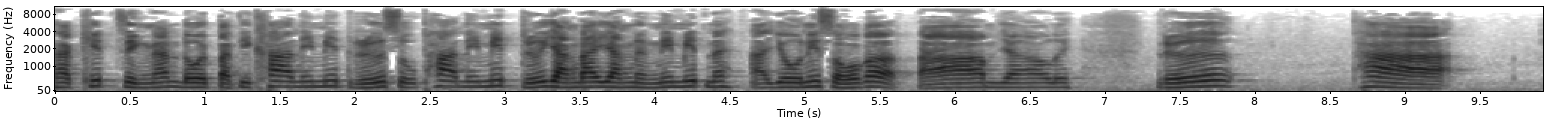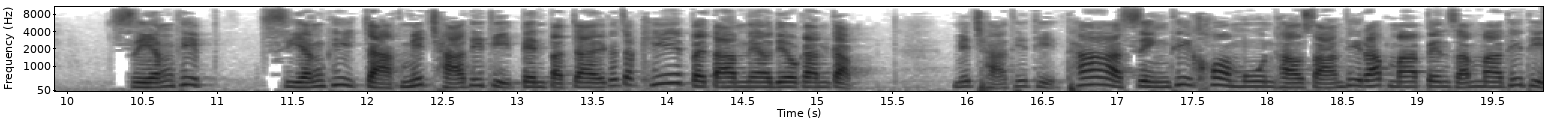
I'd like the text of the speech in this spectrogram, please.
ถ้าคิดสิ่งนั้นโดยปฏิฆานิมิต หรือสุภานิมิต หรืออย่างใดอย่างหนึ่งนิมิตนะอโยนิโสก็ตามยาวเลย หรือถ้าเสียงที่เสียงที่จากมิจฉาทิฐิเป็นปัจจัยก็จะคิดไปตามแนวเดียวกันกับมิจฉาทิฐิ ถ้าสิ่งที่ข้อมูลข่าวสารที่รับมาเป็นสัมมาทิฐิ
